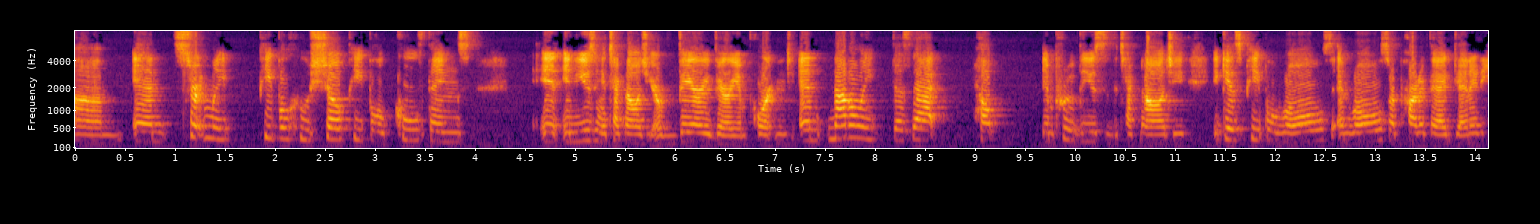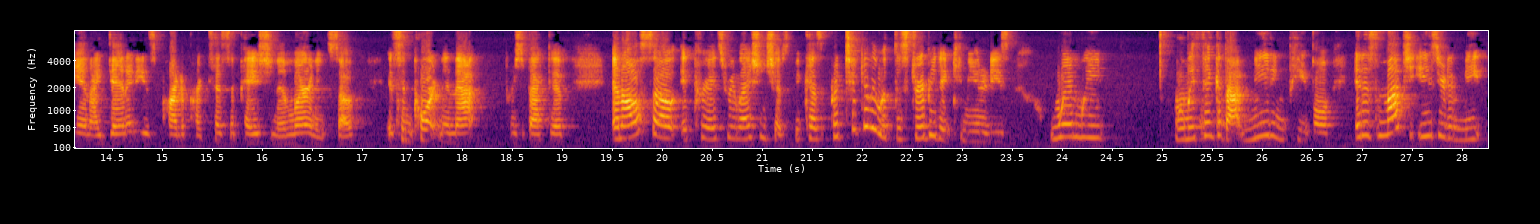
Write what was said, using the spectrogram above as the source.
Um, and certainly people who show people cool things in, in using a technology are very, very important. And not only does that help improve the use of the technology, it gives people roles, and roles are part of their identity, and identity is part of participation and learning. So it's important in that perspective. And also, it creates relationships because, particularly with distributed communities, when we when we think about meeting people, it is much easier to meet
